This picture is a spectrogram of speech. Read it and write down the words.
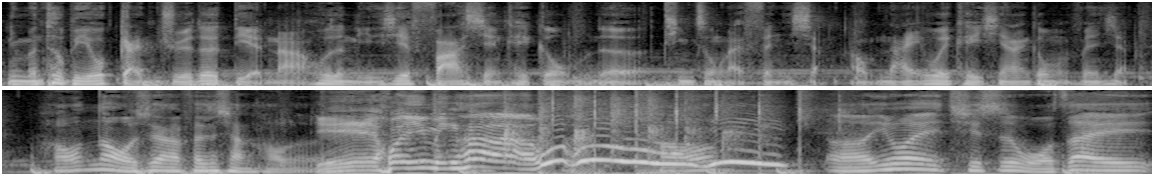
你们特别有感觉的点呐、啊，或者你一些发现可以跟我们的听众来分享。好，哪一位可以先来跟我们分享？好，那我现在分享好了。耶，欢迎明翰。好，呃，因为其实我在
